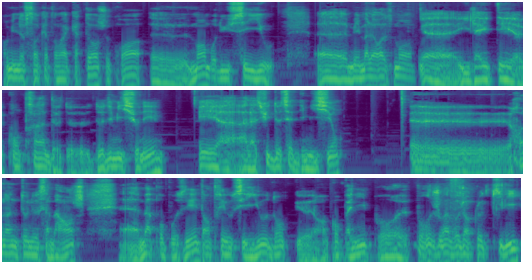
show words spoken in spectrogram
en 1994 je crois, euh, membre du CIO. Euh, mais malheureusement, euh, il a été contraint de, de, de démissionner et à, à, la suite de cette démission, euh, Roland Antonio Samaranch euh, m'a proposé d'entrer au CIO donc euh, en compagnie pour euh, pour rejoindre Jean-Claude Killy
